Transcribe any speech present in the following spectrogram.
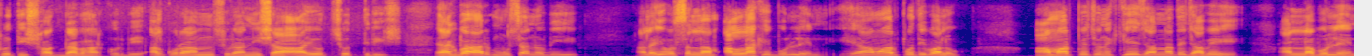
প্রতি সদ্ব্যবহার করবে। আল কোরআন, সুরা নিসা, আয়ত ছত্রিশ। একবার মুসা নবী আলাইসাল্লাম আল্লাহকে বললেন, হে আমার প্রতিপালক, আমার পেছনে কে জান্নাতে যাবে? আল্লাহ বললেন,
